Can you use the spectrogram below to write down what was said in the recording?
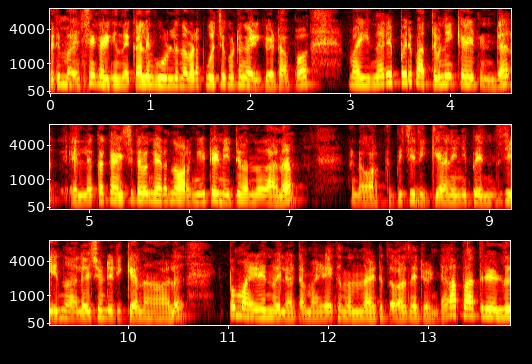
ഒരു മനുഷ്യൻ കഴിക്കുന്നേക്കാളും കൂടുതൽ നമ്മുടെ പൂച്ചക്കൂട്ടൻ കഴിക്കും കേട്ടോ. അപ്പോൾ വൈകുന്നേരം ഇപ്പോൾ ഒരു പത്ത് മണിയൊക്കെ ആയിട്ടുണ്ട്. എല്ലൊക്കെ കഴിച്ചിട്ട് അവൻ കിടന്ന് ഉറങ്ങിയിട്ട് എണീറ്റ് വന്നതാണ്. കണ്ടോ ഉറക്കിപ്പിച്ചിരിക്കുകയാണ്. ഇനിയിപ്പോൾ എന്ത് ചെയ്യുന്നു ആലോചിച്ചുകൊണ്ടിരിക്കുകയാണ് ആൾ. ഇപ്പം മഴയൊന്നുമില്ല കേട്ടോ. മഴയൊക്കെ നന്നായിട്ട് തോർന്നിട്ടുണ്ട്. അപ്പോൾ അത്രയേ ഉള്ളൂ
